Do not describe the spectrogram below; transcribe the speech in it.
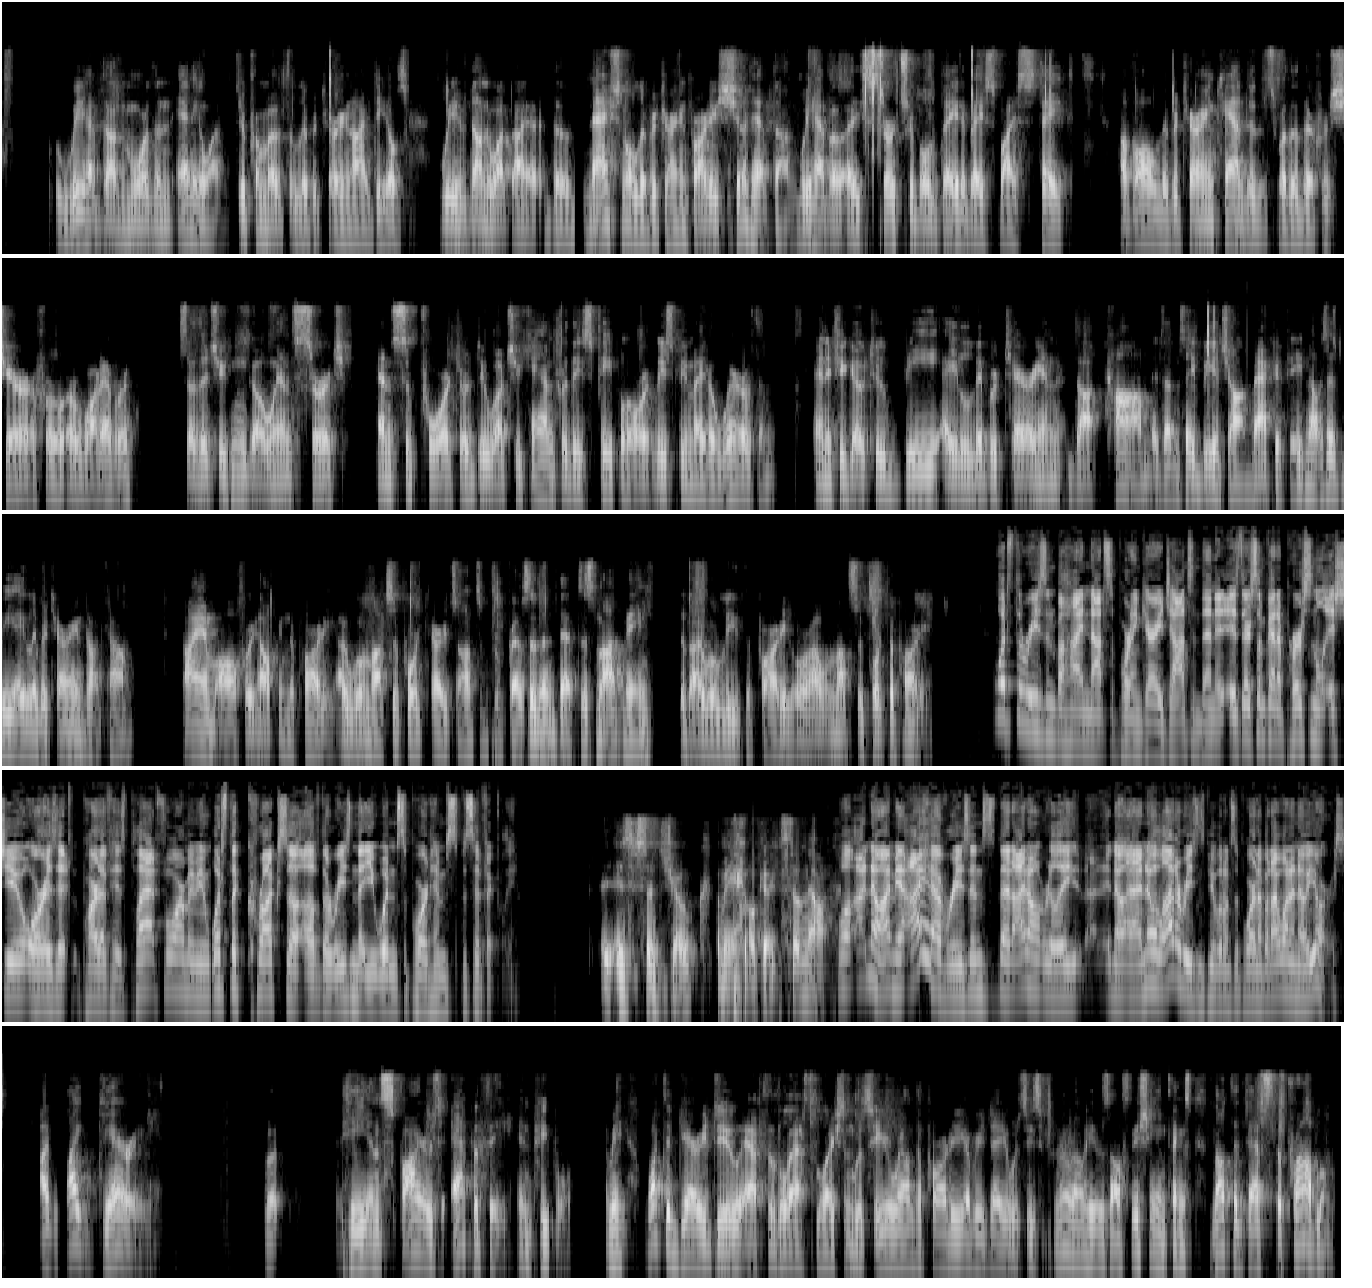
we have done more than anyone to promote the libertarian ideals. We have done what I, the National Libertarian Party should have done. We have a, a searchable database by state of all libertarian candidates, whether they're for sheriff or, or whatever, so that you can go in, search, and support or do what you can for these people, or at least be made aware of them. And if you go to bealibertarian.com, it doesn't say be a John McAfee. No, it says bealibertarian.com. I am all for helping the party. I will not support Gary Johnson for president. That does not mean that I will leave the party or I will not support the party. What's the reason behind not supporting Gary Johnson then? Is there some kind of personal issue or is it part of his platform? I mean, what's the crux of the reason that you wouldn't support him specifically? Is this a joke? I mean, okay, so now. Well, I know. I mean, I have reasons that I don't really you know. I know a lot of reasons people don't support him, but I want to know yours. I like Gary, but he inspires apathy in people. I mean, what did Gary do after the last election? Was he around the party every day? Was he? No, no, he was all fishing and things. Not that that's the problem.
